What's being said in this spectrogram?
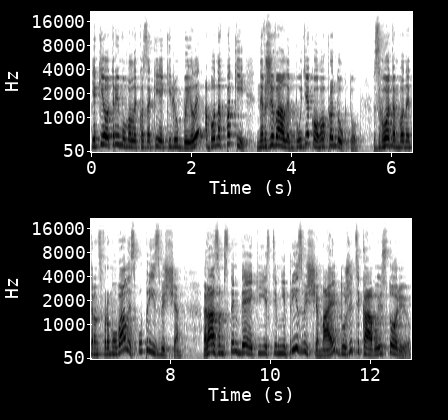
які отримували козаки, які любили або навпаки не вживали будь-якого продукту. Згодом вони трансформувались у прізвища. Разом з тим, деякі їстівні прізвища мають дуже цікаву історію.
